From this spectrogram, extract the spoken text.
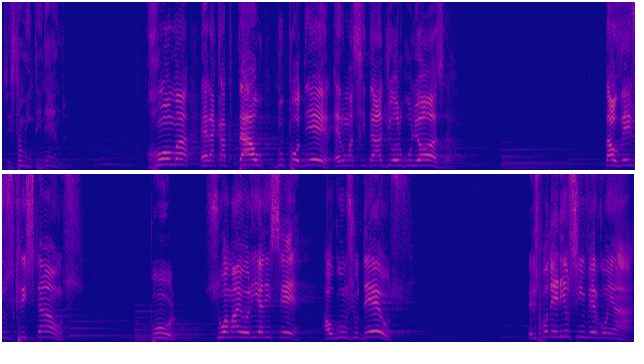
Vocês estão me entendendo? Roma era a capital do poder, era uma cidade orgulhosa. Talvez os cristãos, por sua maioria ali ser alguns judeus, eles poderiam se envergonhar.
